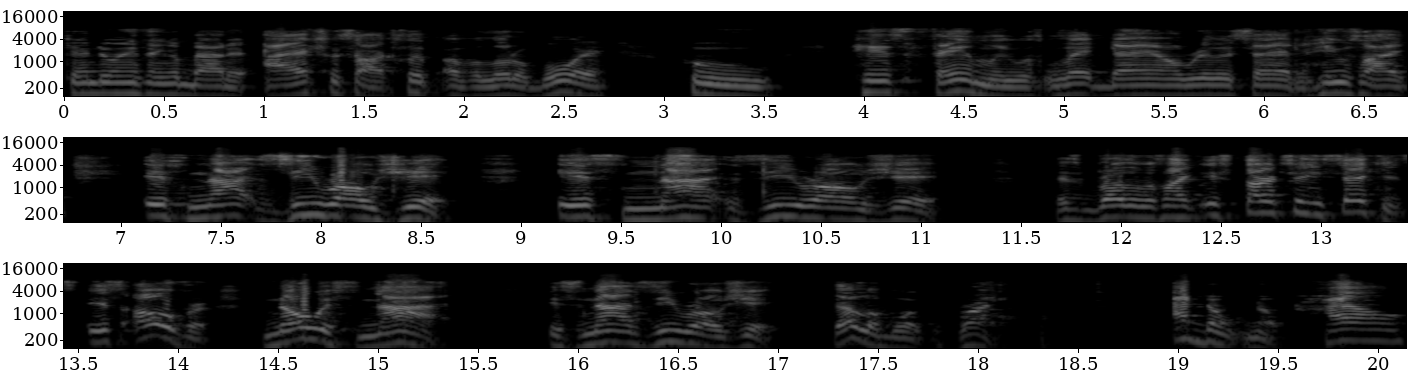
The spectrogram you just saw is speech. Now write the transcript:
Can't do anything about it. I actually saw a clip of a little boy who his family was let down really sad. And he was like, it's not zeros yet. It's not zeros yet. His brother was like, it's 13 seconds. It's over. No, it's not. It's not zeros yet. That little boy was right. I don't know how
